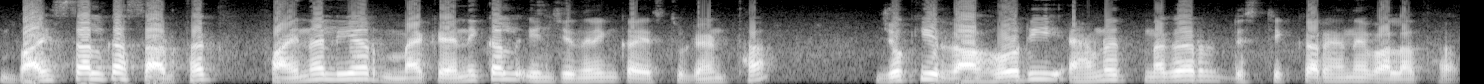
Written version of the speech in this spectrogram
22 साल का Sarthak final year mechanical engineering का स्टूडेंट था, जो कि राहौरी अहमदनगर डिस्ट्रिक्ट का रहने वाला था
